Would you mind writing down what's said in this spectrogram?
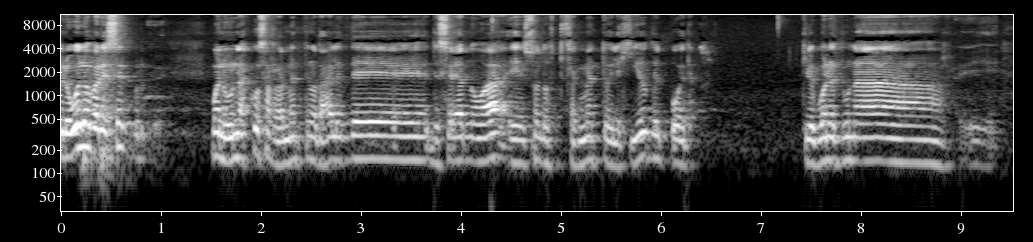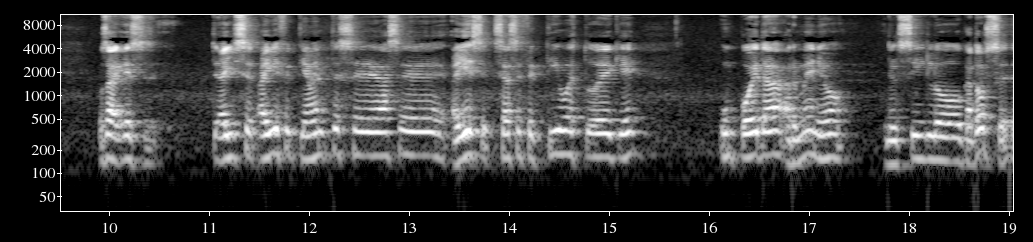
Pero vuelve a aparecer porque, bueno, una de las cosas realmente notables de, de Sayat Nova eh, son los fragmentos elegidos del poeta, que le ponen de una... eh, o sea, es, ahí, se- ahí efectivamente se hace, ahí se, se hace efectivo esto de que un poeta armenio del siglo XIV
